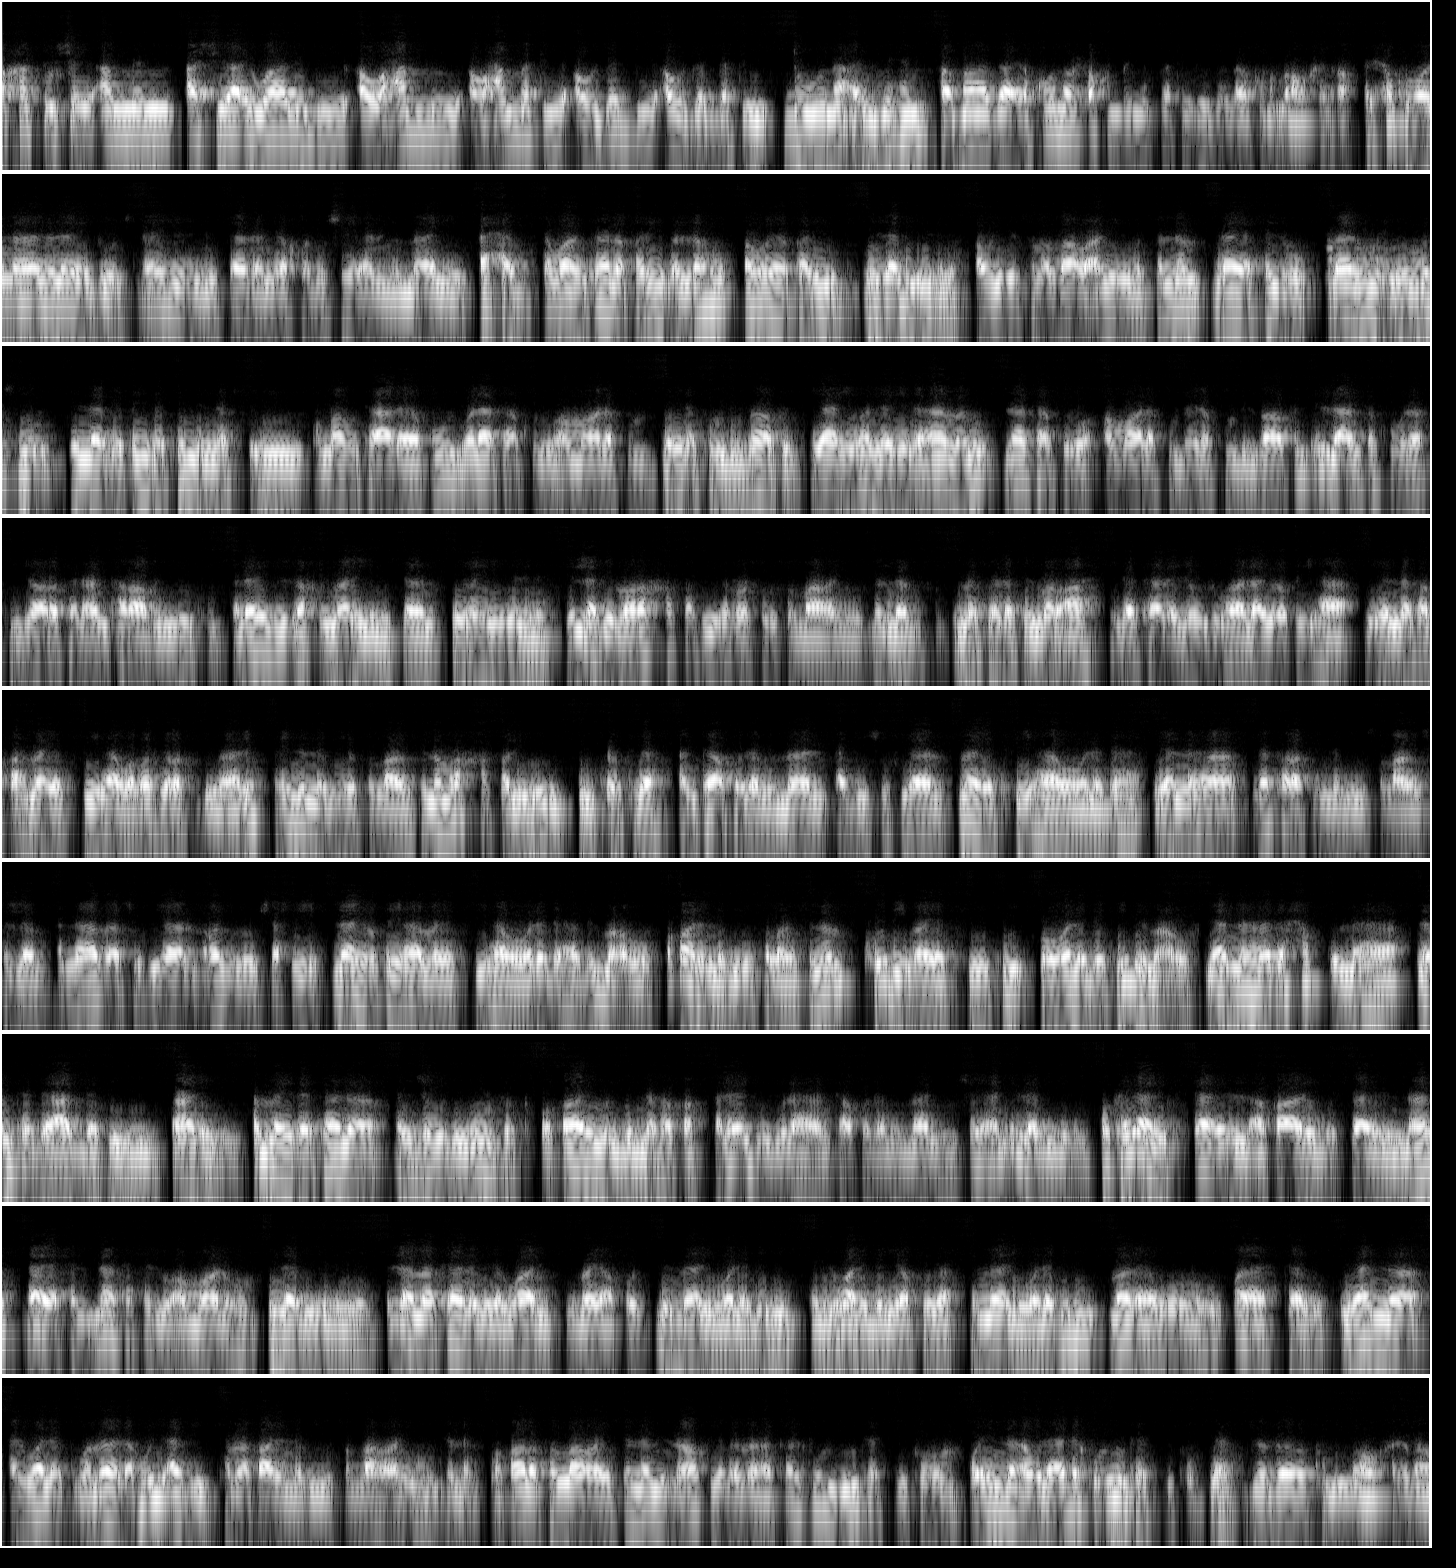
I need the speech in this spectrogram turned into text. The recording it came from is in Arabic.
أخذت شيئا من أشياء والدي أو عمي أو عمتي أو جدي أو جدتي دون علمهم فماذا يكون الحكم بالنسبة لي؟ جزاكم الله خيرا. الحكم أن هذا لا يجوز. لا يجوز للإنسان أن يأخذ شيئا من مال أحد سواء كان قريبا له أو غير قريب إلا بإذنه. قوله صلى الله عليه وسلم لا يحل مال امرئ مسلم إلا بطيبة من نفسه. الله تعالى يقول ولا تأكلوا أموالكم بينكم بالباطل. يا أيها الذين آمنوا لا تأكلوا أموالكم بينكم بالباطل إلا أن تكون تجارة عن تراض منكم. فلا يجوز أخذ مال الإنسان بغير إذنه إلا بما رخص فيه الرسول صلى الله عليه وسلم. مسألة المرأة إذا كان زوجها لا يعطيها من النفقة ما يكفيها وظفرت بماله فإن النبي صلى الله عليه وسلم رخص لهند بنت عتبة أن تأخذ من مال أبي سفيان ما يكفيها وولدها. لأنها ذكرت النبي صلى الله عليه وسلم أن أبا سفيان رجل شحيح لا يعطيها ما يكفيها وولدها بالمعروف فقال النبي صلى الله عليه وسلم خذي ما يكفيك وولدك بالمعروف لأن هذا حق لها لم تتعد فيه عليه. أما إذا كان الزوج ينفق وقائم بالنفقة فلا يجوز لها أن تأخذ من ماله شيئا إلا بإذنه. وكذلك سائر الأقارب وسائر الناس لا يحل لا تحل أموالهم إلا بإذنهم إلا ما كان من الوالد فيما يأخذ من مال ولده يعني الوالد أن يأخذ من مال ولده ما لا يضره ولا يحتاجه لأن الولد وماله لأبيه كما قال النبي صلى الله عليه وسلم. وقال صلى الله عليه وسلم إن أطيب ما أكلتم من كسبكم وإن أولادكم من كسبكم. نعم. جزاكم الله خيرا.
